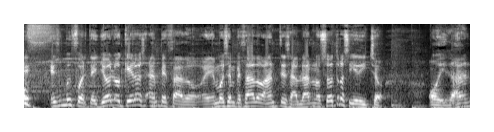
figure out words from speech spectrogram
es, es muy fuerte. Yo lo quiero, ha empezado, hemos empezado antes a hablar nosotros y he dicho, oigan,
